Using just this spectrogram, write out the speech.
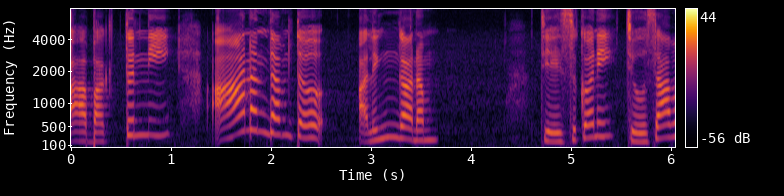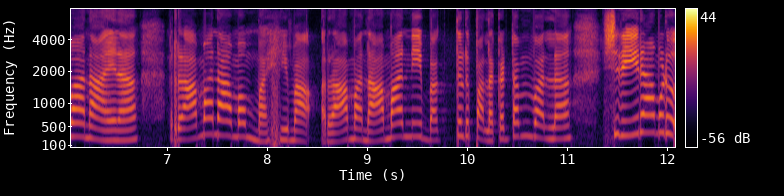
ఆ భక్తుణ్ణి ఆనందంతో అలింగనం చేసుకొని చూసావా నాయన? రామనామం మహిమ రామనామాన్ని భక్తుడు పలకటం వల్ల శ్రీరాముడు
